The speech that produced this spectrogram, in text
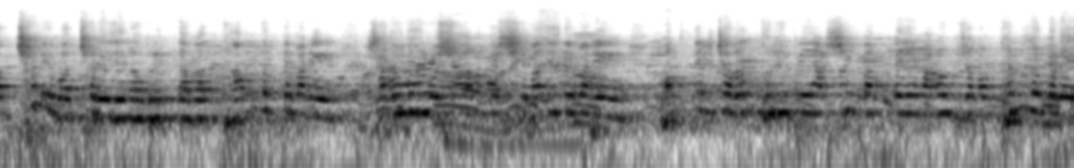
বছরে বছরে যেন বৃন্দাবন ধাম করতে পারে সাধুগুরু বৈষ্ণবের সেবা দিতে পারে ভক্তের চরণ ধুলি পেয়ে আশীর্বাদ পেয়ে মানব জনম ধন্য করে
